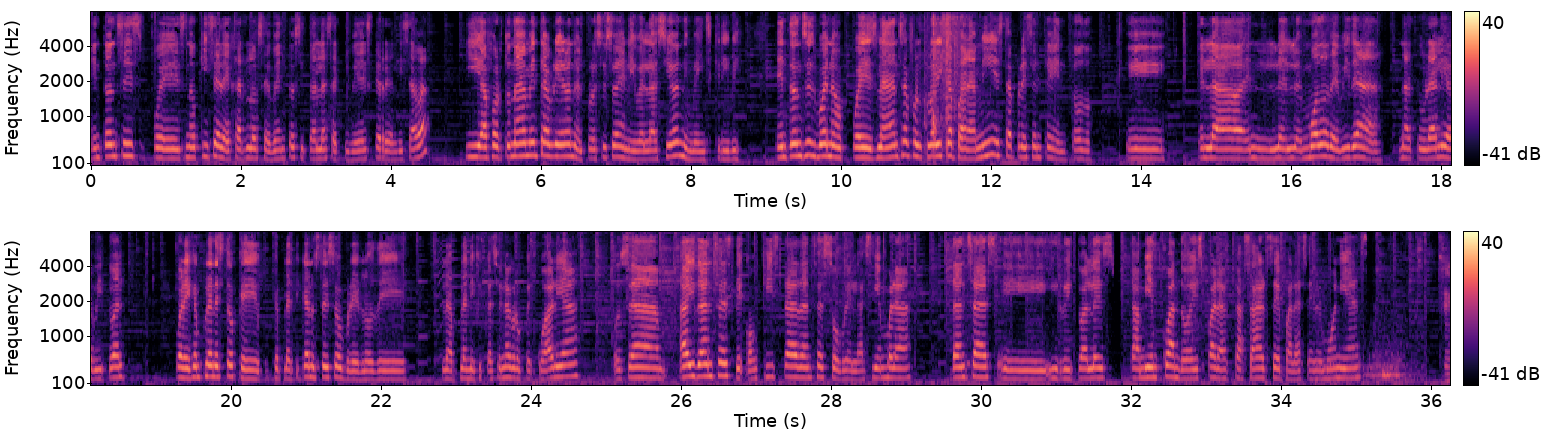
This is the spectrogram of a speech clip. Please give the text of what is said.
entonces, pues no quise dejar los eventos y todas las actividades que realizaba. Y afortunadamente abrieron el proceso de nivelación y me inscribí. Entonces, bueno, pues la danza folclórica para mí está presente en todo. Eh, en, la, en el modo de vida natural y habitual. Por ejemplo, en esto que, que platican ustedes sobre lo de la planificación agropecuaria. O sea, hay danzas de conquista, danzas sobre la siembra, danzas eh, y rituales también cuando es para casarse, para ceremonias. Sí.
